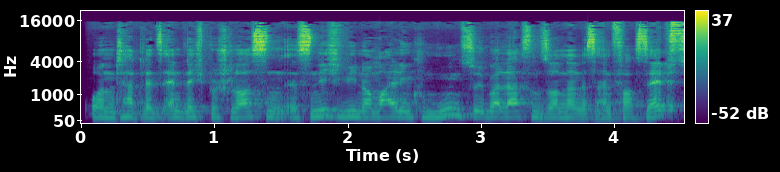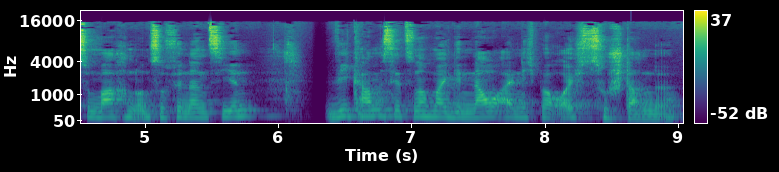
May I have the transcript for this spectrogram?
und hat letztendlich beschlossen, es nicht wie normal den Kommunen zu überlassen, sondern es einfach selbst zu machen und zu finanzieren. Wie kam es jetzt nochmal genau eigentlich bei euch zustande?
